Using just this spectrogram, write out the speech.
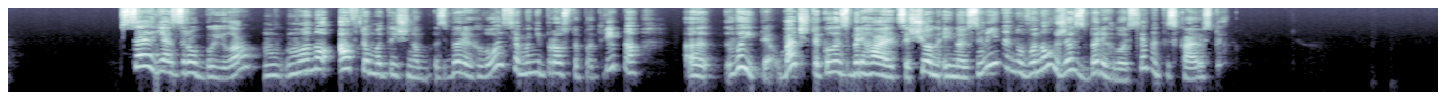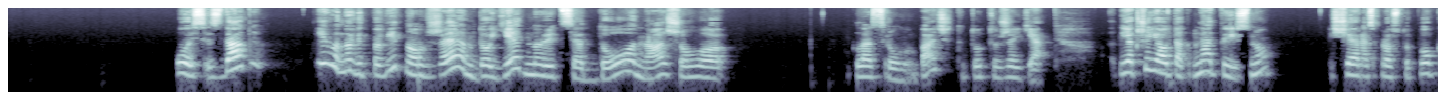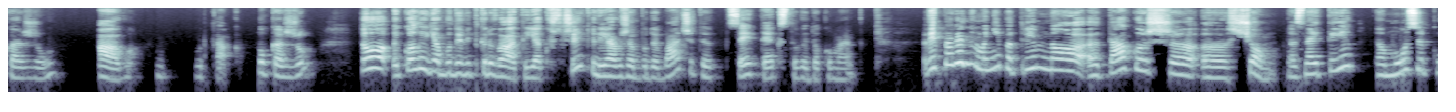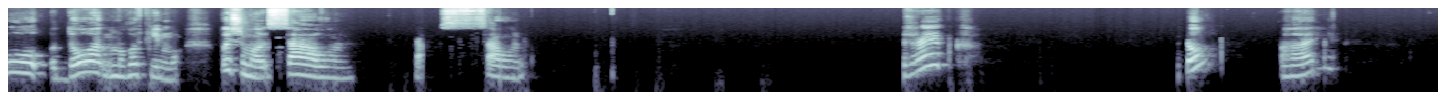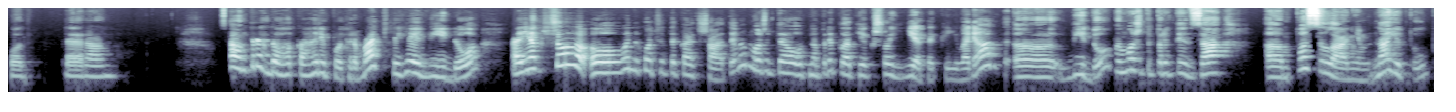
все я зробила, воно автоматично збереглося, мені просто потрібно е, вийти. Бачите, коли зберігається що іно змінено, воно вже збереглося. Я натискаю ось так. Ось здати, і воно, відповідно, вже доєднується до нашого класруму. Бачите, тут вже є. Якщо я отак натисну, ще раз просто покажу, а, отак, покажу, то коли я буду відкривати як вчитель, я вже буду бачити цей текстовий документ. Відповідно, мені потрібно е, також е, що? Знайти музику до мого фільму. Пишемо sound, так, sound track до Гаррі Поттера. Саундтрек до Га- Гаррі Поттера. Бачите, є відео. А якщо ви не хочете качати, ви можете, от, наприклад, якщо є такий варіант е, відео, ви можете перейти за е, посиланням на YouTube.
